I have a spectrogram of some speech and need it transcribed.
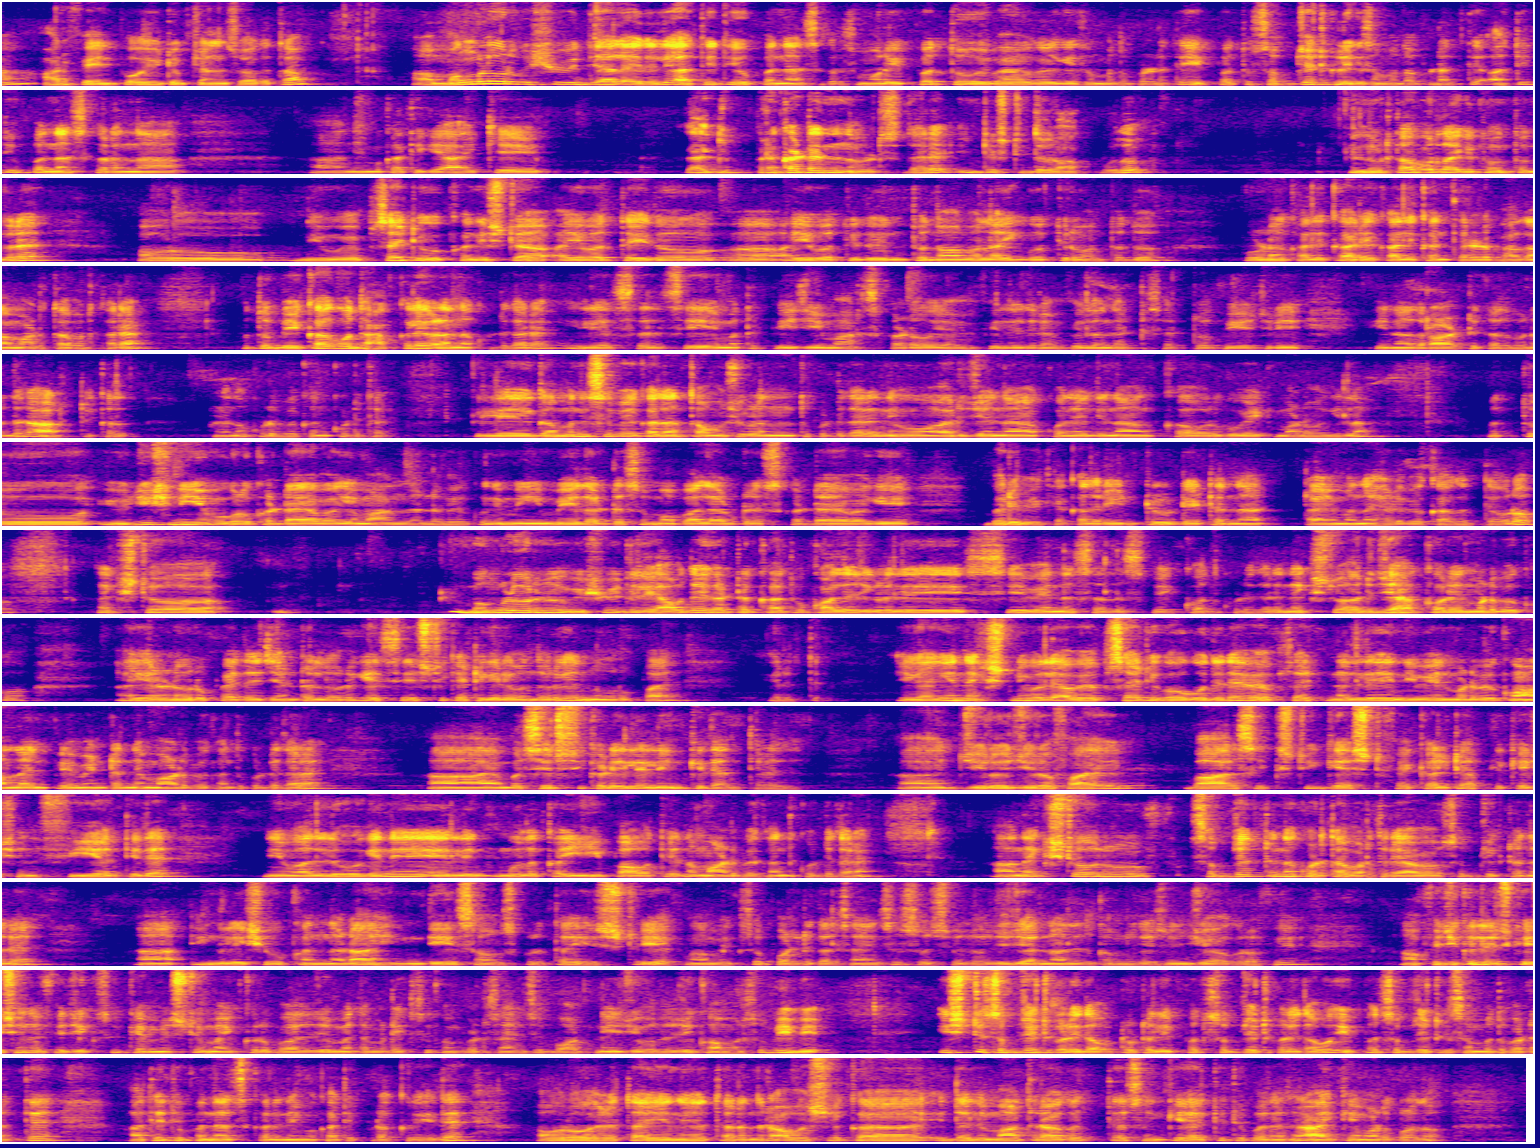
R ಫೆ info YouTube channel ಸ್ವಾಗತ. ಮಂಗಳೂರು ವಿಶ್ವವಿದ್ಯಾಲಯದಲ್ಲಿ ಅತಿಥಿ ಉಪನ್ಯಾಸಕರು, ಸುಮಾರು ಇಪ್ಪತ್ತು ವಿಭಾಗಗಳಿಗೆ ಸಂಬಂಧಪಟ್ಟಂತೆ, ಇಪ್ಪತ್ತು ಸಬ್ಜೆಕ್ಟ್ಗಳಿಗೆ ಸಂಬಂಧಪಟ್ಟಂತೆ ಅತಿಥಿ ಉಪನ್ಯಾಸಕರನ್ನು ನೇಮಕಾತಿಗೆ ಆಯ್ಕೆಗಾಗಿ ಪ್ರಕಟಣೆಯನ್ನು ಹೊರಡಿಸಿದ್ದಾರೆ. ಇಂಟ್ರೆಸ್ಟ್ ಇದ್ದವರು ಹಾಕ್ಬೋದು. ಇಲ್ಲಿ ನೋಡ್ತಾ ಬರೋದಾಗಿತ್ತು ಅಂತಂದರೆ, ಅವರು ನೀವು ವೆಬ್ಸೈಟಿಗೂ ಕನಿಷ್ಠ ಐವತ್ತೈದು ಐವತ್ತು, ಇದು ಇಂತೂ ನಾರ್ಮಲ್ ಆಗಿ ಗೊತ್ತಿರುವಂಥದ್ದು. ಪೂರ್ಣಕಾಲಿಕ, ಅರೆಕಾಲಿಕ ಅಂತ ಎರಡು ಭಾಗ ಮಾಡ್ತಾ ಬರ್ತಾರೆ. ಮತ್ತು ಬೇಕಾಗುವ ದಾಖಲೆಗಳನ್ನು ಕೊಟ್ಟಿದ್ದಾರೆ. ಇಲ್ಲಿ ಎಸ್ ಎಲ್ ಸಿ ಮತ್ತು P G marks card, M Phil ಇದ್ರೆ M Phil NET SET P H D, ಏನಾದರೂ ಆರ್ಟಿಕಲ್ ಬಂದರೆ ಆರ್ಟಿಕಲ್ಗಳನ್ನು ಕೊಡಬೇಕಂತ ಕೊಟ್ಟಿದ್ದಾರೆ. ಇಲ್ಲಿ ಗಮನಿಸಬೇಕಾದಂಥ ಅಂಶಗಳನ್ನು ಕೊಟ್ಟಿದ್ದಾರೆ. ನೀವು ಅರ್ಜಿನ ಕೊನೆ ದಿನಾಂಕವರೆಗೂ ವೆಯ್ಟ್ ಮಾಡುವಂಗಿಲ್ಲ. ಮತ್ತು ಯು ಜಿ ಸಿ ನಿಯಮಗಳು ಕಡ್ಡಾಯವಾಗಿ ಮಾನದಂಡ ಬೇಕು. ನಿಮ್ಮ ಇಮೇಲ್ ಅಡ್ರೆಸ್ಸು, ಮೊಬೈಲ್ ಅಡ್ರೆಸ್ ಕಡ್ಡಾಯವಾಗಿ ಬರಿಬೇಕು. ಯಾಕಂದರೆ ಇಂಟರ್ವ್ಯೂ ಡೇಟನ್ನು ಟೈಮನ್ನು ಹೇಳಬೇಕಾಗುತ್ತೆ ಅವರು. ನೆಕ್ಸ್ಟು, ಮಂಗಳೂರಿನ ವಿಶ್ವವಿದ್ಯಾಲಯ ಯಾವುದೇ ಘಟಕ ಅಥವಾ ಕಾಲೇಜುಗಳಲ್ಲಿ ಸೇವೆಯನ್ನು ಸಲ್ಲಿಸಬೇಕು ಅಂತ ಕೊಟ್ಟಿದ್ದಾರೆ. ನೆಕ್ಸ್ಟು ಅರ್ಜಿ ಹಾಕೋರು ಏನು ಮಾಡಬೇಕು ಎರಡುನೂರು ರೂಪಾಯಿ ಇದೆ ಜನರಲ್ ಅವರಿಗೆ S C S T category ಒಂದವರಿಗೆ ನೂರು ರೂಪಾಯಿ ಇರುತ್ತೆ. ಹೀಗಾಗಿ ನೆಕ್ಸ್ಟ್ ನೀವು ಅಲ್ಲಿ ಆ ವೆಬ್ಸೈಟಿಗೆ ಹೋಗೋದಿದೆ ವೆಬ್ಸೈಟ್ನಲ್ಲಿ ನೀವೇನು ಮಾಡಬೇಕು ಆನ್ಲೈನ್ ಪೇಮೆಂಟನ್ನೇ ಮಾಡಬೇಕಂತ ಕೊಟ್ಟಿದ್ದಾರೆ. ಎಂಬ ಶೀರ್ಷಿಕೆ ಕಡೆಯಲ್ಲಿ ಲಿಂಕ್ ಇದೆ ಅಂತ ಹೇಳಿದೆ zero zero five bar sixty guest faculty application fee ಅಂತಿದೆ. ನೀವು ಅಲ್ಲಿ ಹೋಗಿನೇ ಲಿಂಕ್ ಮೂಲಕ ಈ ಪಾವತಿಯನ್ನು ಮಾಡಬೇಕಂತ ಕೊಟ್ಟಿದ್ದಾರೆ. ನೆಕ್ಸ್ಟ್ ಅವರು ಸಬ್ಜೆಕ್ಟನ್ನು ಕೊಡ್ತಾ ಬರ್ತಾರೆ. ಯಾವ್ಯಾವ ಸಬ್ಜೆಕ್ಟ್ ಅಂದರೆ English Kannada, Hindi, Sanskrit history economics political science sociology journalism communication geography physical education physics chemistry microbiology mathematics computer science botany geology commerce B B ಇಷ್ಟು ಸಬ್ಜೆಕ್ಟ್ಗಳಿದ್ದಾವೆ ಟೋಟಲ್ ಇಪ್ಪತ್ತು ಸಬ್ಜೆಕ್ಟ್ಗಳಿದ್ದಾವೆ ಇಪ್ಪತ್ತು ಸಬ್ಜೆಕ್ಟ್ಗೆ ಸಂಬಂಧಪಟ್ಟಂತೆ ಅತಿಥಿ ಉಪನ್ಯಾಸಕರ ನೇಮಕಾತಿ ಪ್ರಕ್ರಿಯೆ ಇದೆ. ಅವರು ಹೇಳ್ತಾ ಏನು ಹೇಳ್ತಾರೆ ಅಂದರೆ ಅವಶ್ಯಕ ಇದ್ದಲ್ಲಿ ಮಾತ್ರ ಅಗತ್ಯ ಸಂಖ್ಯೆ ಅತಿಥಿ ಆಯ್ಕೆ ಮಾಡಿಕೊಳ್ಳೋದು.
